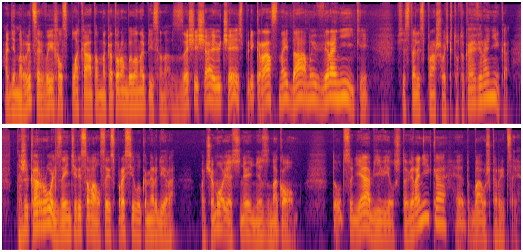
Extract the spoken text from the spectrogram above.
Один рыцарь выехал с плакатом, на котором было написано «Защищаю честь прекрасной дамы Вероники». Все стали спрашивать, кто такая Вероника — даже король заинтересовался и спросил у камердира, почему я с ней не знаком. Тут судья объявил, что Вероника — это бабушка рыцаря.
